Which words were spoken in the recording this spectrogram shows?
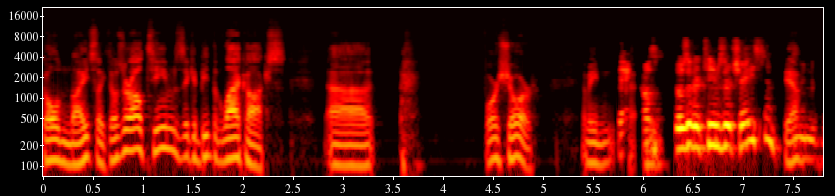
Golden Knights. Like those are all teams that could beat the Blackhawks, uh, for sure. I mean, those, those are the teams they're chasing. Yeah. I mean,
